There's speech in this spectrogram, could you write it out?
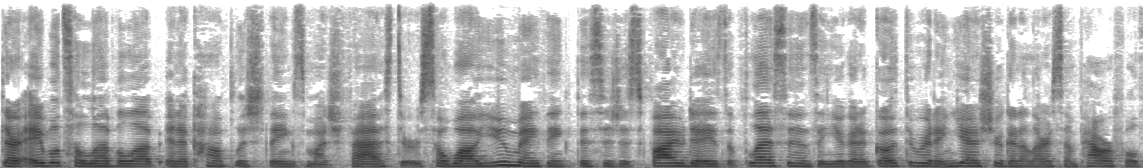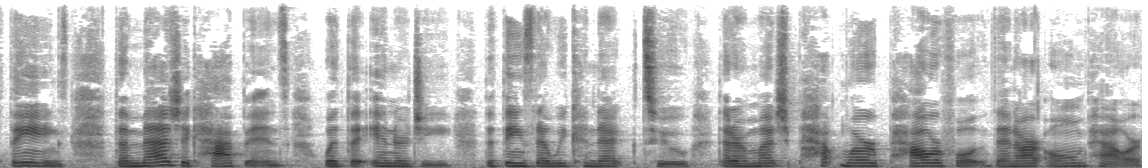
they're able to level up and accomplish things much faster. So while you may think this is just five days of lessons and you're going to go through it, and yes, you're going to learn some powerful things, the magic happens with the energy, the things that we connect to that are much po more powerful than our own power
